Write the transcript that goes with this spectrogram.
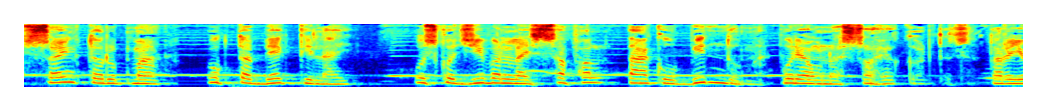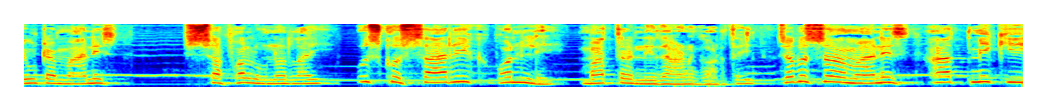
संयुक्त रूपमा उक्त व्यक्तिलाई उसको जीवनलाई सफलताको बिन्दुमा पुर्याउन सहयोग गर्दछ। तर एउटा मानिस सफल हुनलाई उसको शारीरिक वनले मात्र निर्धारण गर्दैन। जबसम्म मानिस आत्मिकी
